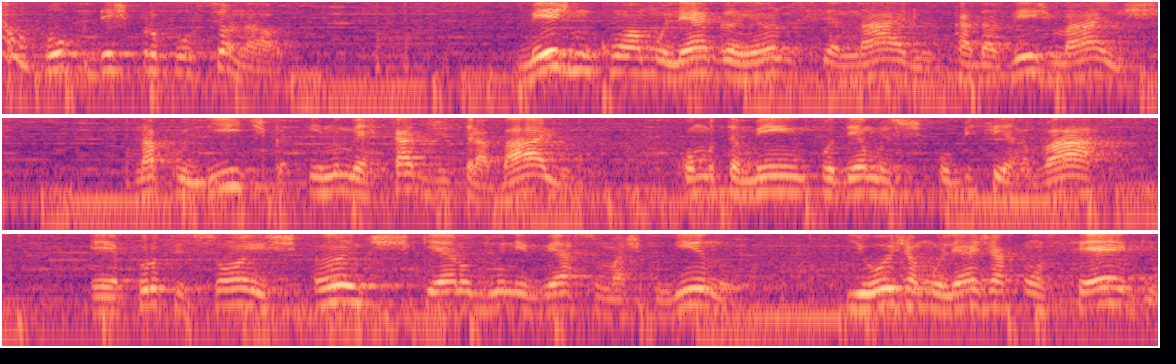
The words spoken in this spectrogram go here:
é um pouco desproporcional. Mesmo com a mulher ganhando cenário cada vez mais na política e no mercado de trabalho, como também podemos observar é, profissões antes que eram do universo masculino e hoje a mulher já consegue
